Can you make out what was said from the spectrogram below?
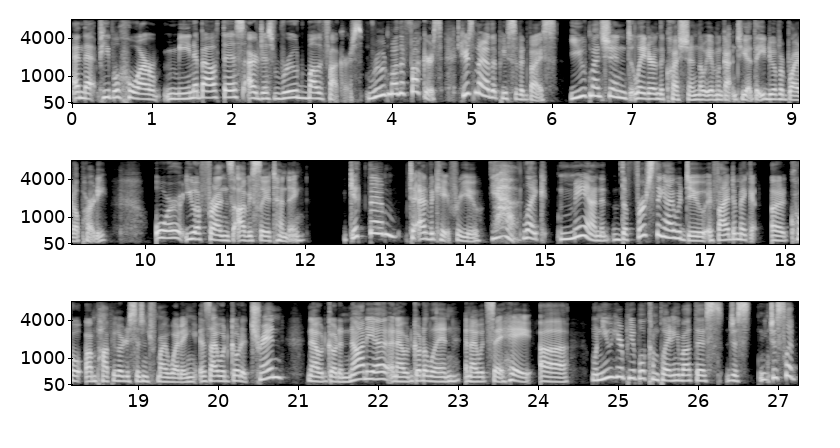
and that people who are mean about this are just rude motherfuckers. Rude motherfuckers. Here's my other piece of advice. You mentioned later in the question that we haven't gotten to yet that you do have a bridal party, or you have friends obviously attending. Get them to advocate for you. Yeah. Like, man, the first thing I would do if I had to make a, a quote unpopular decision for my wedding is I would go to Trin and I would go to Nadia and I would go to Lynn and I would say, hey, uh, when you hear people complaining about this, just just let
